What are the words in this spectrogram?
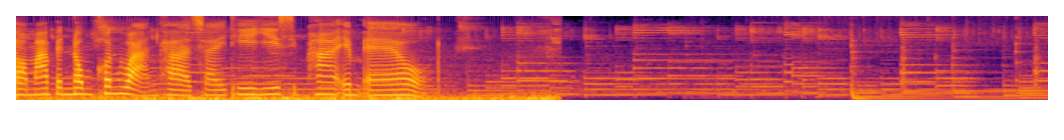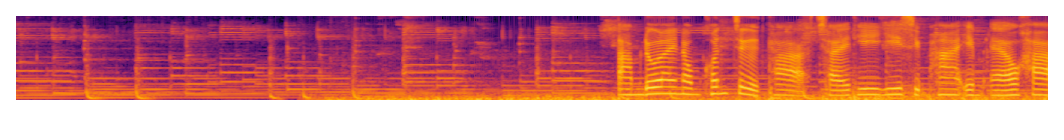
ต่อมาเป็นนมข้นหวานค่ะ ใช้ที่ 25 ml ตามด้วยนมข้นจืดค่ะ ใช้ที่ 25 ml ค่ะ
